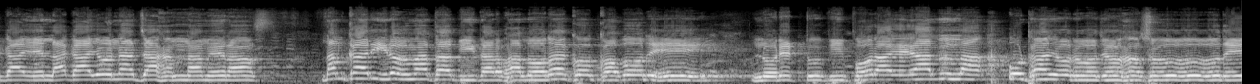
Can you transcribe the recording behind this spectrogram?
গায়ে লাগায়ও না জাহান নামের আঁচ। দানকারীর মাথা বিদার ভালো রাখো কবরে। নোরের টুপি পরায় আল্লাহ উঠায় রোজ হাসরে।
